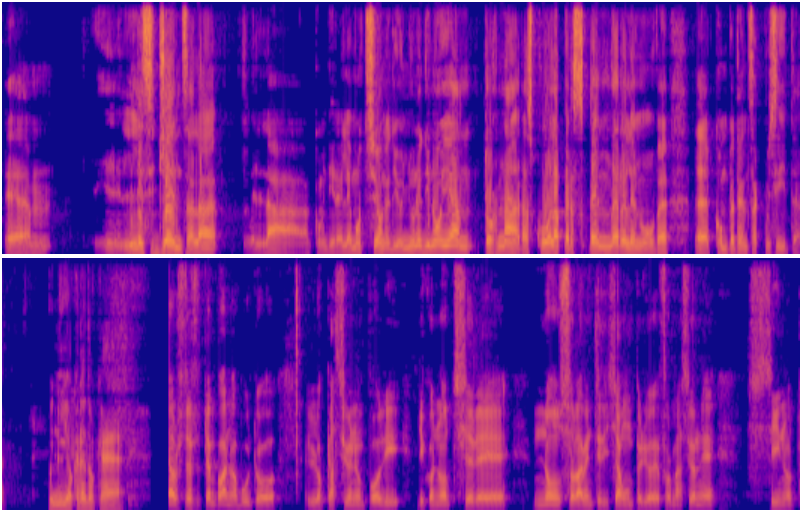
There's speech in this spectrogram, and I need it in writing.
ehm, l'esigenza, la, la, dire, l'emozione di ognuno di noi è tornare a scuola per spendere le nuove eh, competenze acquisite. Quindi io credo che... Allo stesso tempo hanno avuto l'occasione un po' di, di conoscere non solamente diciamo, un periodo di formazione, sì, not-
